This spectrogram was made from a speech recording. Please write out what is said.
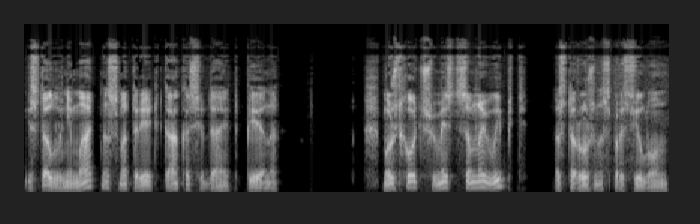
и стал внимательно смотреть, как оседает пена. — Может, хочешь вместе со мной выпить? — осторожно спросил он.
